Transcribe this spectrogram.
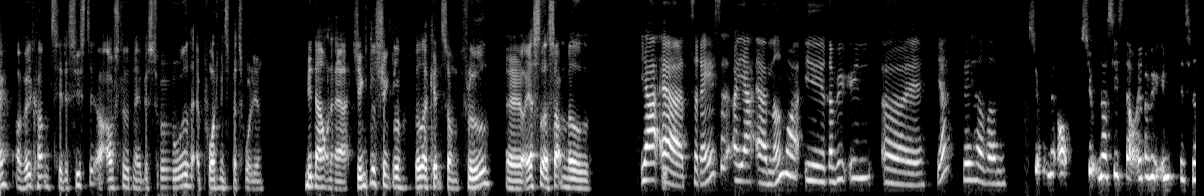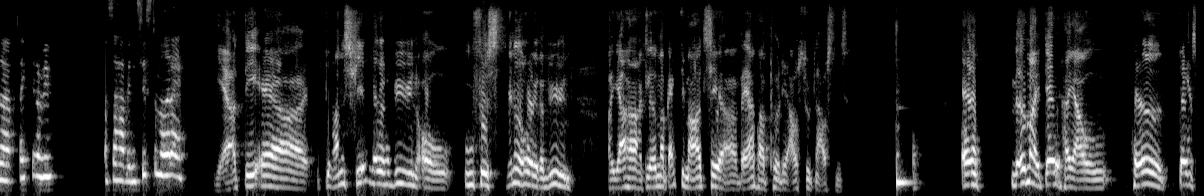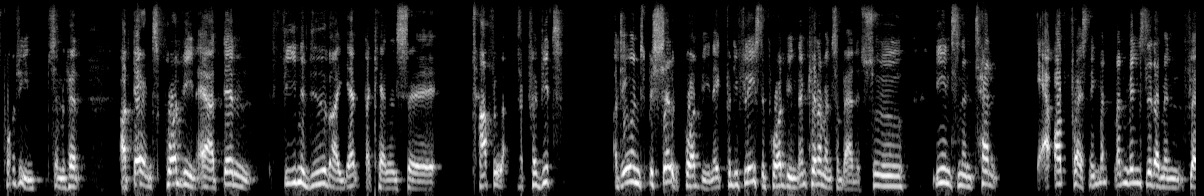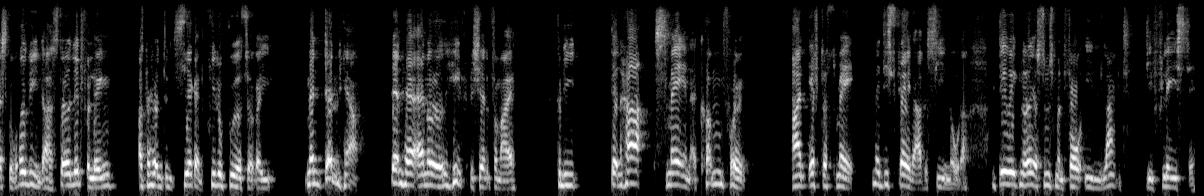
Hej og velkommen til det sidste og afsluttende episode af Portvinspatruljen. Mit navn er Jingle Shingle, bedre kendt som Fløde, øh, og jeg sidder sammen med... Jeg er Therese, og jeg er medmor i revyen, og øh, ja, det havde været mit syvende år, syvende og sidste år i revyen, hvis vi har haft rigtig revy. Og så har vi den sidste med i dag. Ja, det er Bjarnes fjerde år i revyen, og Uffes andet år i revyen, og jeg har glædet mig rigtig meget til at være her på det afsluttende afsnit. Og med mig i dag har jeg jo taget dagens portvin, simpelthen. Og dagens portvin er den fine hvide variant, der kaldes øh, tafel aquavit. Og det er jo en speciel portvin, ikke? For de fleste portvin, dem kender man som værende søde, lige en sådan en tand, ja, opfriskning. Man, man mindes lidt om en flaske rødvin, der har stået lidt for længe, og så hældt den cirka et kilo pudersukker i. Men den her, den her er noget helt specielt for mig, fordi den har smagen af kommenfrø og en eftersmag med diskrete appelsinnoter. Det er jo ikke noget, jeg synes, man får i langt de fleste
